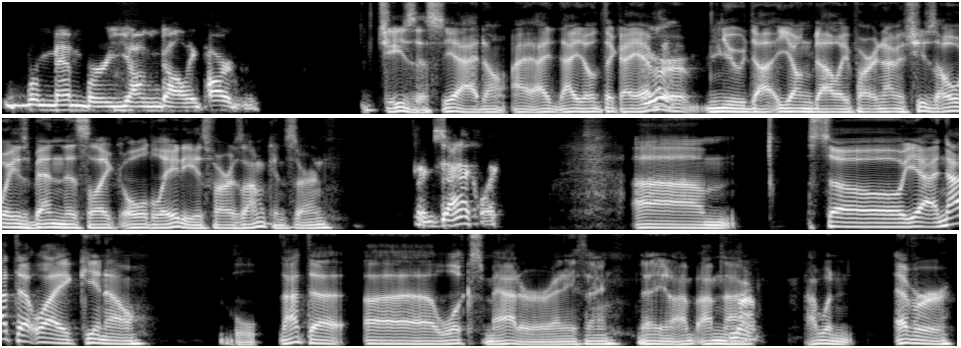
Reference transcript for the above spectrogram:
remember young Dolly Parton. Jesus, yeah, I don't, I, I don't think I ever really? knew Do- young Dolly Parton. I mean, she's always been this like old lady, as far as I'm concerned. Exactly. Um. So yeah, not that like you know, not that uh looks matter or anything. You know, I'm, I'm not. No. I wouldn't ever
